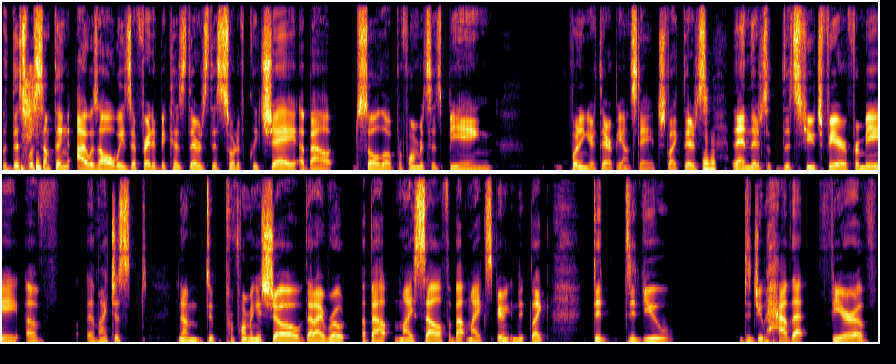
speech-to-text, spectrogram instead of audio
this was something I was always afraid of because there's this sort of cliche about solo performances being putting your therapy on stage. Like there's, Mm-hmm. and there's this huge fear for me of, am I just, you know, I'm do, performing a show that I wrote about myself, about my experience. Like, did, did you, did you have that fear of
